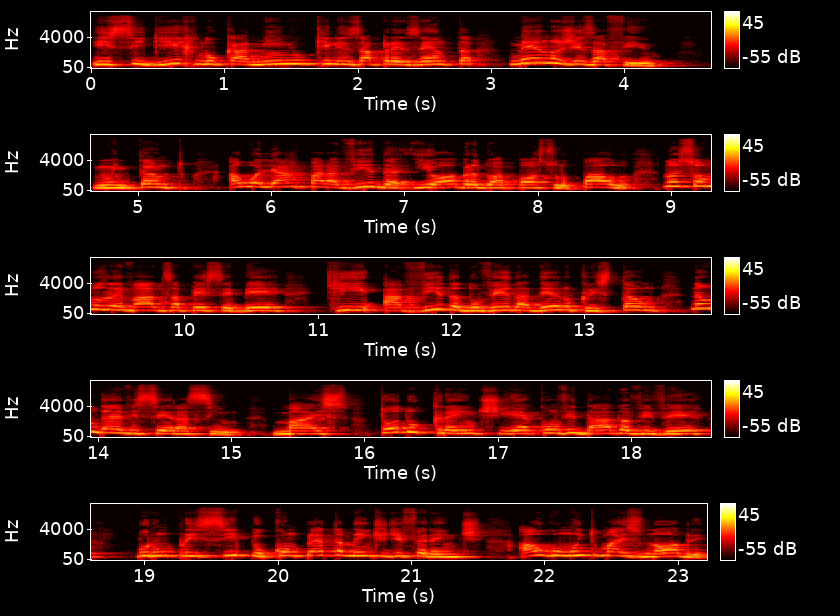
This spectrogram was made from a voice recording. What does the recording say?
e seguir no caminho que lhes apresenta menos desafio. No entanto, ao olhar para a vida e obra do apóstolo Paulo, nós somos levados a perceber que a vida do verdadeiro cristão não deve ser assim, mas todo crente é convidado a viver por um princípio completamente diferente, algo muito mais nobre,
